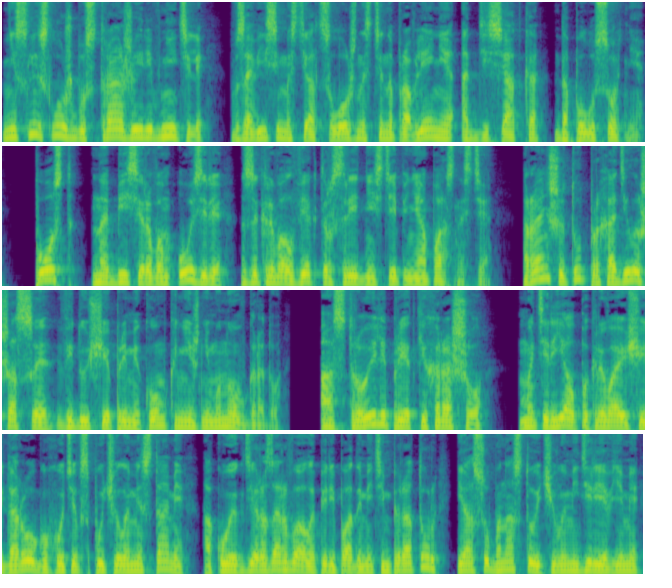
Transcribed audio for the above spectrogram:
несли службу стражи и ревнители, в зависимости от сложности направления от десятка до полусотни. Пост на Бисеровом озере закрывал вектор средней степени опасности. Раньше тут проходило шоссе, ведущее прямиком к Нижнему Новгороду. А строили предки хорошо. Материал, покрывающий дорогу, хоть и вспучило местами, а кое-где разорвало перепадами температур и особо настойчивыми деревьями,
